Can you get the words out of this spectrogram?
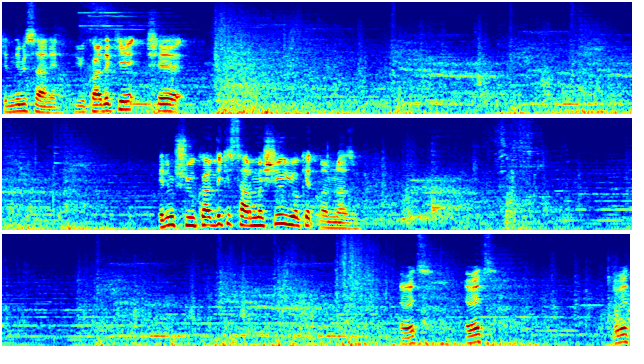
Şimdi bir saniye. Yukarıdaki şeye... Benim şu yukarıdaki sarmaşığı yok etmem lazım. Evet. Evet. Evet.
